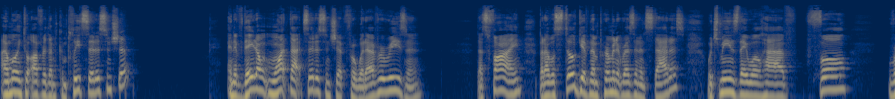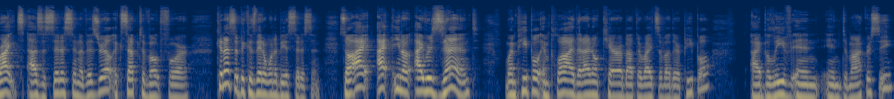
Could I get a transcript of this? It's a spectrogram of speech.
I'm willing to offer them complete citizenship. And if they don't want that citizenship for whatever reason, that's fine, but I will still give them permanent resident status, which means they will have full rights as a citizen of Israel except to vote for Knesset because they don't want to be a citizen. So I, I, you know, I resent when people imply that I don't care about the rights of other people. I believe in in democracy,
